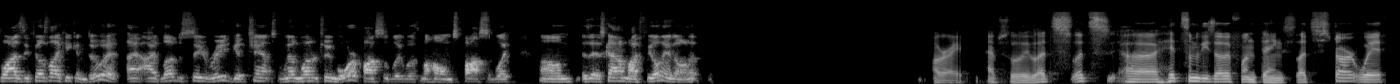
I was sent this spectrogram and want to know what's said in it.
wise, he feels like he can do it. I, would love to see Reid get a chance to win one or two more, possibly with Mahomes, possibly. Um, it's, it's kind of my feeling on it. All right, absolutely. Let's let's uh, hit some of these other fun things. Let's start with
